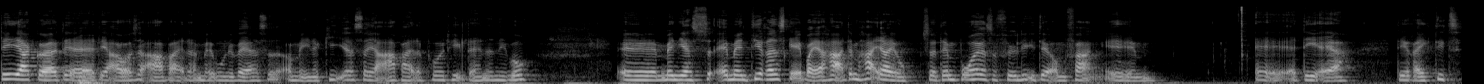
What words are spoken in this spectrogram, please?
det jeg gør, det er, at jeg også arbejder med universet og med energier, så jeg arbejder på et helt andet niveau. Øh, men, jeg, men de redskaber, jeg har, dem har jeg jo, så dem bruger jeg selvfølgelig i det omfang, øh, øh, Øh, at det er, det er rigtigt.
